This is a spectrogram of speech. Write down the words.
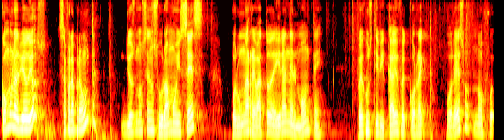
¿Cómo las vio Dios? Esa fue la pregunta. Dios no censuró a Moisés por un arrebato de ira en el monte. Fue justificado y fue correcto. Por eso no fue...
